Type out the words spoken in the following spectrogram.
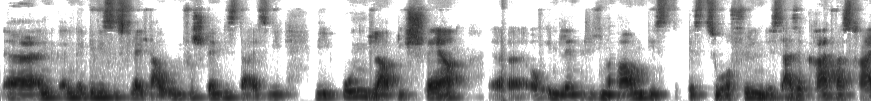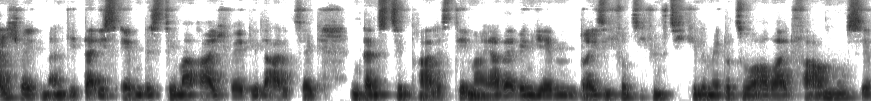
äh, ein, ein gewisses vielleicht auch Unverständnis da ist, wie, wie unglaublich schwer äh, auch im ländlichen Raum dies, das zu erfüllen ist. Also gerade was Reichweiten angeht, da ist eben das Thema Reichweite, Ladezeit ein ganz zentrales Thema, ja, weil wenn ich eben 30, 40, 50 Kilometer zur Arbeit fahren muss, ja,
